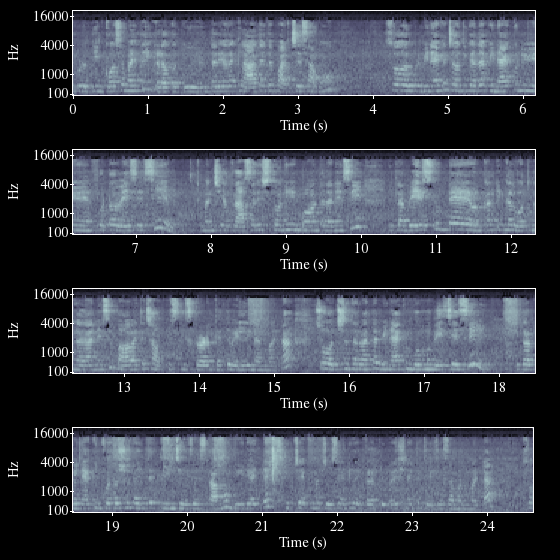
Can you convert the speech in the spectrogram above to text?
ఇప్పుడు దీనికోసం అయితే ఇక్కడ ఒక ఉంటుంది కదా క్లాత్ అయితే పర్చేసాము. సో ఇప్పుడు వినాయక చవితి కదా వినాయకుని ఫోటో వేసేసి మంచిగా గ్రాసరీస్ బాగుంటుంది అనేసి ఇట్లా వేస్తుంటే వంకలు టింకలు పోతుంది కదా అనేసి బావ అయితే చాపీస్ పీస్ తీసుకురావడానికి అయితే వెళ్ళిందనమాట సో వచ్చిన తర్వాత వినాయకుని బొమ్మ వేసేసి ఇక వినాయకుని ఫోటోషూట్ అయితే క్లీన్ చేసేస్తాము. వీడియో అయితే స్కిప్ చేయకుండా చూసేయండి. ఇక్కడ ప్రిపరేషన్ అయితే చేసేసాం అనమాట సో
